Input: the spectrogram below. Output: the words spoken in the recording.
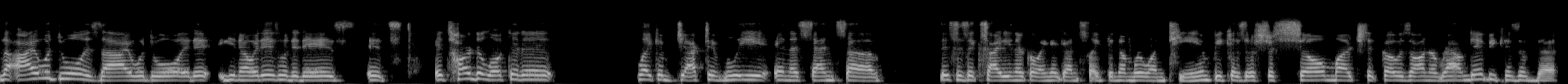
The Iowa duel is the Iowa duel. It, it you know, it is what it is. It's it's hard to look at it like objectively in a sense of this is exciting. They're going against like the number one team because there's just so much that goes on around it because of the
